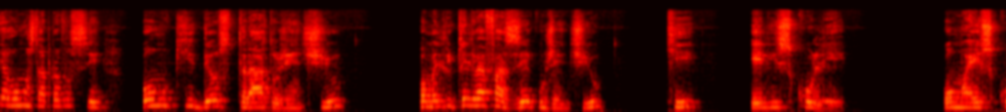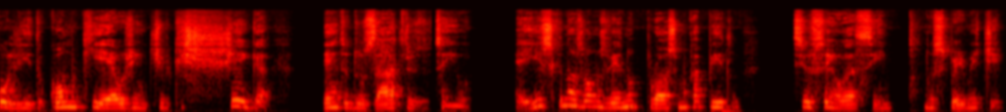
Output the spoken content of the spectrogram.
e eu vou mostrar para você como que Deus trata o gentil, como ele, o que ele vai fazer com o gentil que ele escolher como é escolhido, como que é o gentil que chega dentro dos átrios do Senhor. É isso que nós vamos ver no próximo capítulo, se o Senhor assim nos permitir.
